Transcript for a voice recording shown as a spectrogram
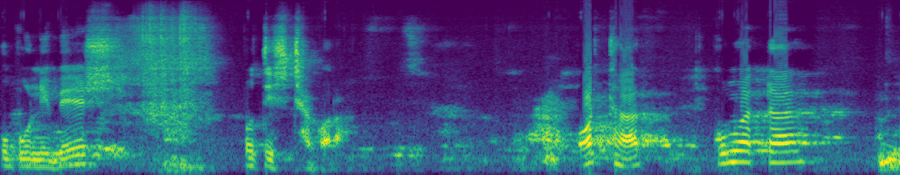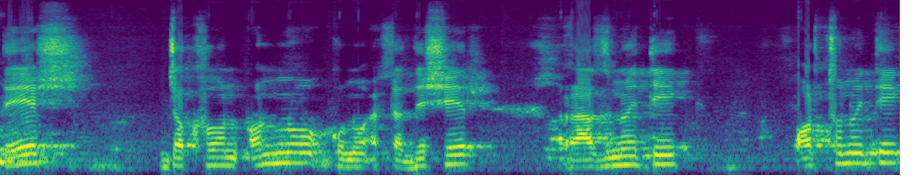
উপনিবেশ প্রতিষ্ঠা করা। অর্থাৎ কোনো একটা দেশ যখন অন্য কোনো একটা দেশের রাজনৈতিক, অর্থনৈতিক,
